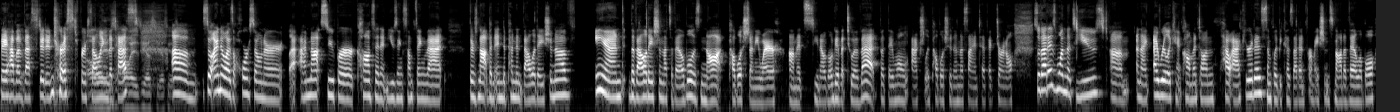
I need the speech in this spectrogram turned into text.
they have a vested interest for selling the test. Always, yes, yes, yes. Um, so I know as a horse owner, I'm not super confident using something that there's not been independent validation of and the validation that's available is not published anywhere. Um, it's you know they'll give it to a vet but they won't actually publish it in a scientific journal. So that is one that's used um, and I, I really can't comment on how accurate it is simply because that information is not available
